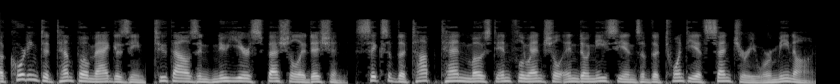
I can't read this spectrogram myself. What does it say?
According to Tempo magazine 2000 New Year Special Edition, six of the top ten most influential Indonesians of the 20th century were Minang.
